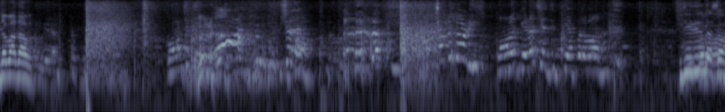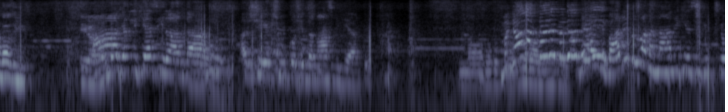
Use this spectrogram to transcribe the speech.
ਦਬਾ ਦਬ। ਕੌਣ ਕੌਣ ਕਿਹੜਾ ਛੇ ਦਿੱਤੀ ਆ ਪਰਵਾਨ ਦੀਦੀ ਨੂੰ ਦੱਸੋ। ਹਾਂ ਜਦ ਲਿਖਿਆ ਸੀ ਰਾਤ ਦਾ। ਅ, ਸ਼ੇਖ ਸ਼ੂ ਕੁਛ ਦਾ ਨਾਮ ਸੀ ਲਿਖਿਆ ਤੇ। ਮੰਜਾ ਤੇਰੇ ਮੰਜਾ ਨਹੀਂ ਨਹੀਂ ਪਰਵਾਨਾ ਨਾਂ ਲਿਖਿਆ ਸੀ ਕਿਉਂ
